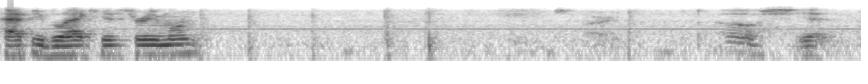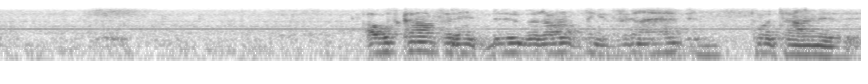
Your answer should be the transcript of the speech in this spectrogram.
Happy Black History Month. Sorry. Oh, shit. I was confident, dude, but I don't think it's gonna happen. What time is it?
